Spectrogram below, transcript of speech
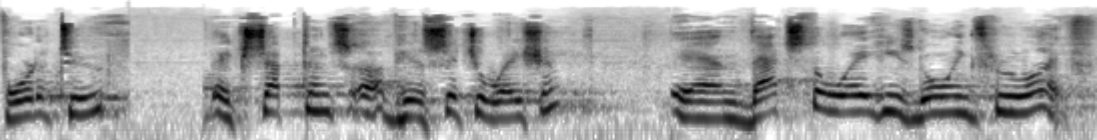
fortitude, acceptance of his situation, and that's the way he's going through life.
